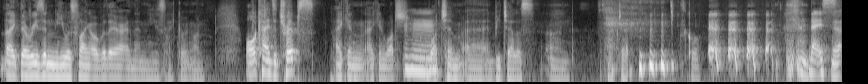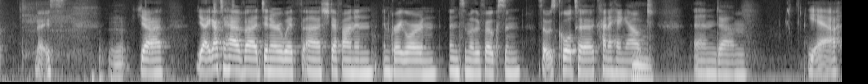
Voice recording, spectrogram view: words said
like the reason he was flying over there, and then he's like going on all kinds of trips. I can I can watch watch him uh, and be jealous on Snapchat. it's cool. nice. Yeah. Nice. Yeah. Yeah. Yeah, I got to have uh, dinner with uh, Stephan and, and Gregor and, and some other folks, and so it was cool to kind of hang out. Mm. And um, yeah,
